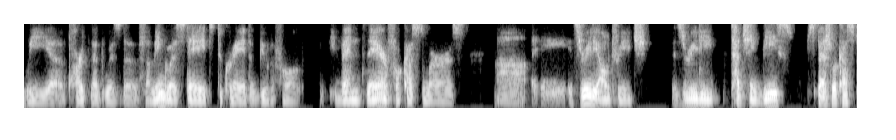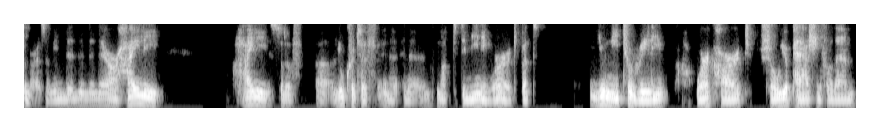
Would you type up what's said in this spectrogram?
We uh, partnered with the Flamingo Estate to create a beautiful event there for customers. Uh, it's really outreach. It's really touching these special customers. I mean, they are highly, highly sort of uh, lucrative in a, in a not demeaning word, but you need to really work hard, show your passion for them,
